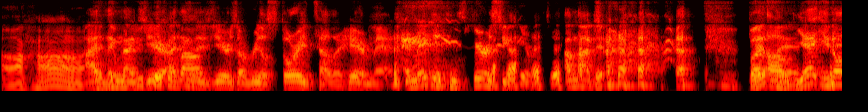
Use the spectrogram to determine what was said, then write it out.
uh huh. I think Nigeria. About... I think is a real storyteller here, man, and maybe a conspiracy theorist. I'm not sure, but um, yeah, you know,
